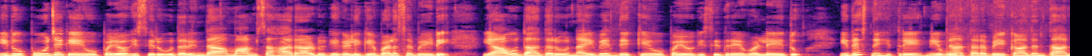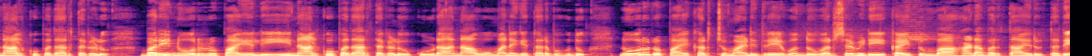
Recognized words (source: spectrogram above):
ಇದು ಪೂಜೆಗೆ ಉಪಯೋಗಿಸಿರುವುದರಿಂದ ಮಾಂಸಾಹಾರ ಅಡುಗೆಗಳಿಗೆ ಬಳಸಬೇಡಿ. ಯಾವುದಾದರೂ ನೈವೇದ್ಯಕ್ಕೆ ಉಪಯೋಗಿಸಿದರೆ ಒಳ್ಳೆಯದು. ಇದೇ ಸ್ನೇಹಿತರೆ, ನೀವು ತರಬೇಕಾದಂಥ ನಾಲ್ಕು ಪದಾರ್ಥಗಳು, ಬರೀ ನೂರು ರೂಪಾಯಿಯಲ್ಲಿ ಈ ನಾಲ್ಕು ಪದಾರ್ಥಗಳು ಕೂಡ ನಾವು ಮನೆಗೆ ತರಬಹುದು. ನೂರು ರೂಪಾಯಿ ಖರ್ಚು ಮಾಡಿದರೆ ಒಂದು ವರ್ಷವಿಡೀ ಕೈ ತುಂಬ ಹಣ ಬರ್ತಾ ಇರುತ್ತದೆ.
